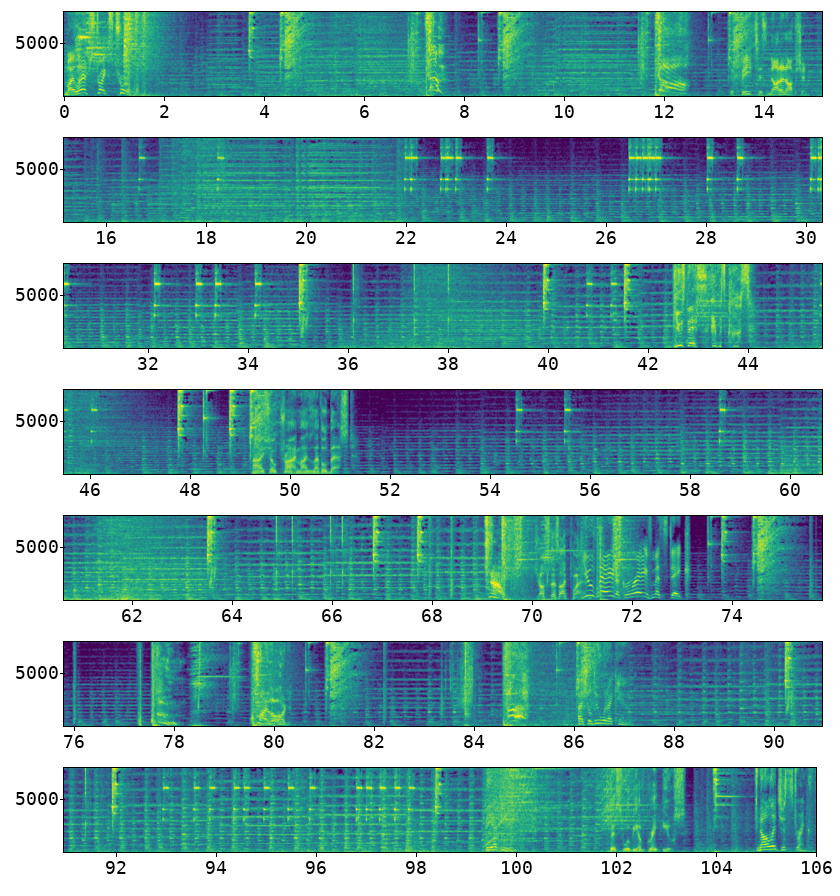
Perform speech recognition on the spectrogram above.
My lance strikes true! Defeat is not an option. Shall try my level best. Now! Just as I planned. You've made a grave mistake. I shall do what I can. Be at ease. This will be of great use. Knowledge is strength.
